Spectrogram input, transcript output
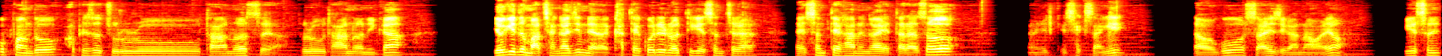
쿠팡도 앞에서 주르르 다 넣었어요. 주르르 다 넣으니까 여기도 마찬가지입니다. 카테고리를 어떻게 선택하, 네, 선택하는가에 따라서 이렇게 색상이 나오고 사이즈가 나와요. 이것은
